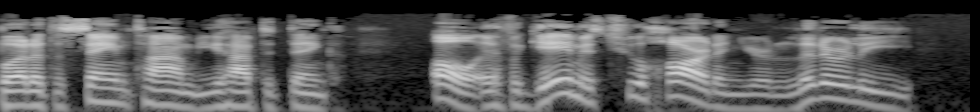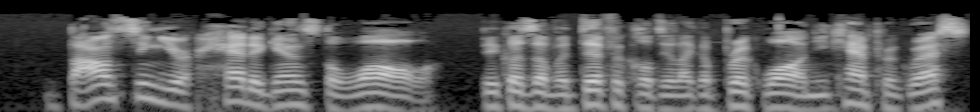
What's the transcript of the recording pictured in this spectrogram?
but at the same time, you have to think, oh, if a game is too hard and you're literally bouncing your head against the wall because of a difficulty like a brick wall and you can't progress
